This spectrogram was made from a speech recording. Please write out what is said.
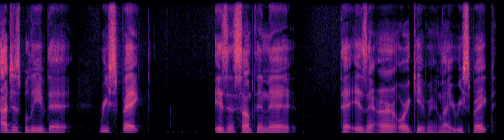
I just believe that respect isn't something that that isn't earned or given. Like respect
